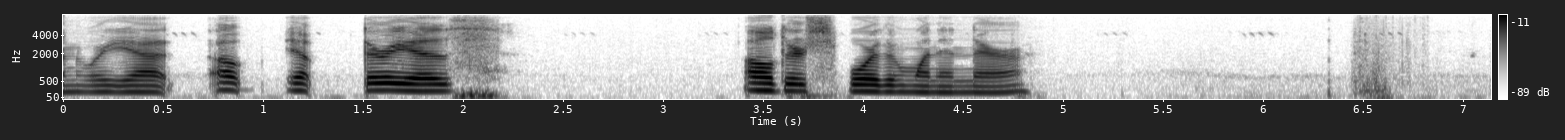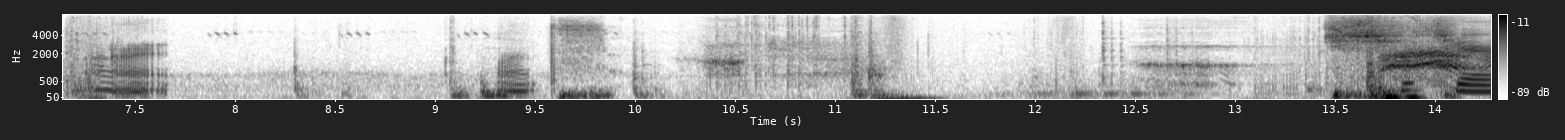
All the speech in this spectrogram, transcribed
On, where you at? Oh, yep, there he is. Oh, there's more than one in there. Alright. Let's... Shoot you.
